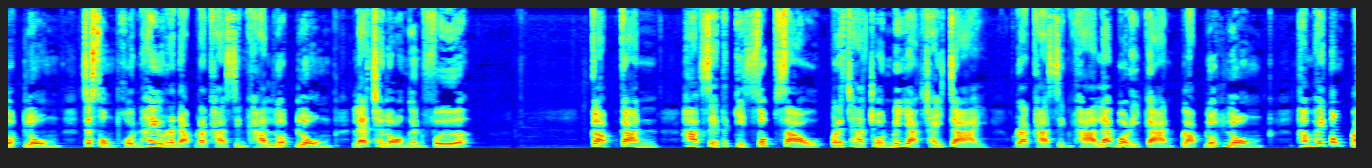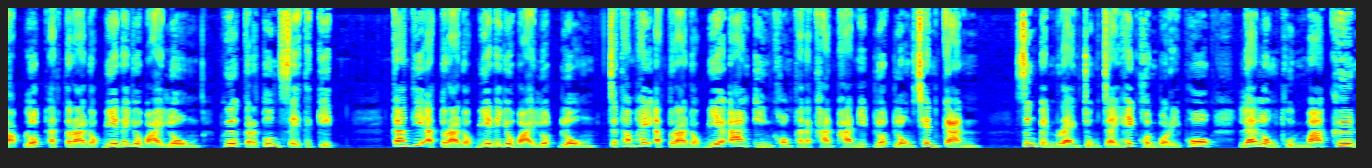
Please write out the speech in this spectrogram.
ลดลง จะส่งผลให้ระดับราคาสินค้าลดลง และชะลอเงินเฟ้อกลับกันหากเศรษฐกิจซบเซาประชาชนไม่อยากใช้จ่าย ราคาสินค้าและบริการปรับลดลง ทำให้ต้องปรับลดอัตราดอกเบี้ยนโยบายลง เพื่อกระตุ้นเศรษฐกิจ การที่อัตราดอกเบี้ยนโยบายลดลง จะทำให้อัตราดอกเบี้ยอ้างอิงของธนาคารพาณิชย์ลดลงเช่นกัน ซึ่งเป็นแรงจูงใจให้คนบริโภคและลงทุนมากขึ้น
